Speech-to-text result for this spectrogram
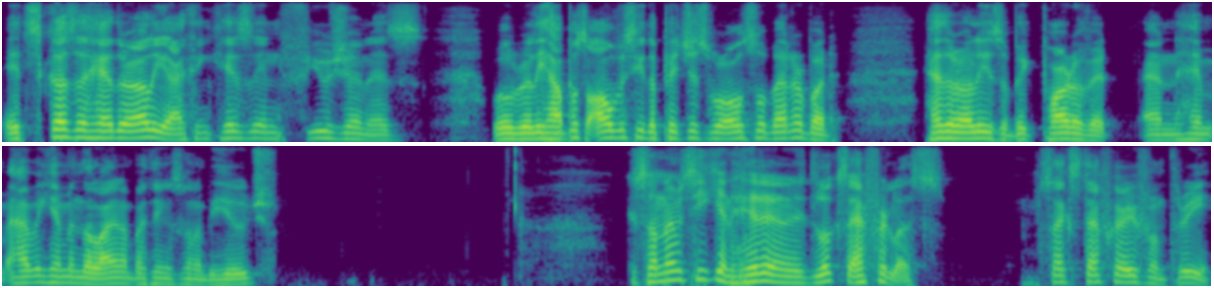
It's because of Haider Ali. I think his infusion is will really help us. Obviously, the pitches were also better, but Haider Ali is a big part of it, and him having him in the lineup, I think, is going to be huge. Because sometimes he can hit it and it looks effortless. It's like Steph Curry from three,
